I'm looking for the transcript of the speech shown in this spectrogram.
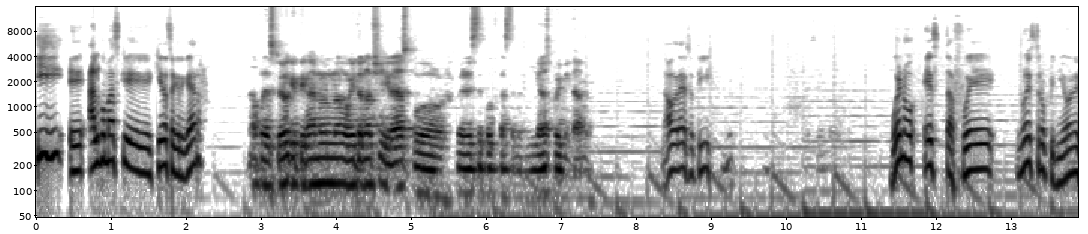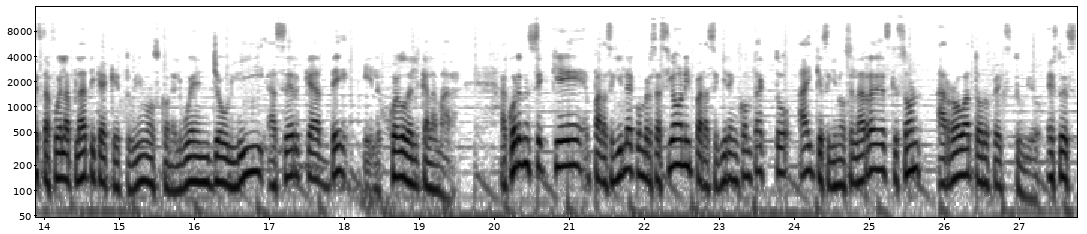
¿Y eh, algo más que quieras agregar? No, pues espero que tengan una bonita noche y gracias por ver este podcast también. Y gracias por invitarme. No, gracias a ti. Bueno, esta fue nuestra opinión. Esta fue la plática que tuvimos con el buen Joe Lee acerca de el juego del calamar. Acuérdense que para seguir la conversación y para seguir en contacto hay que seguirnos en las redes que son arroba Studio. Esto es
